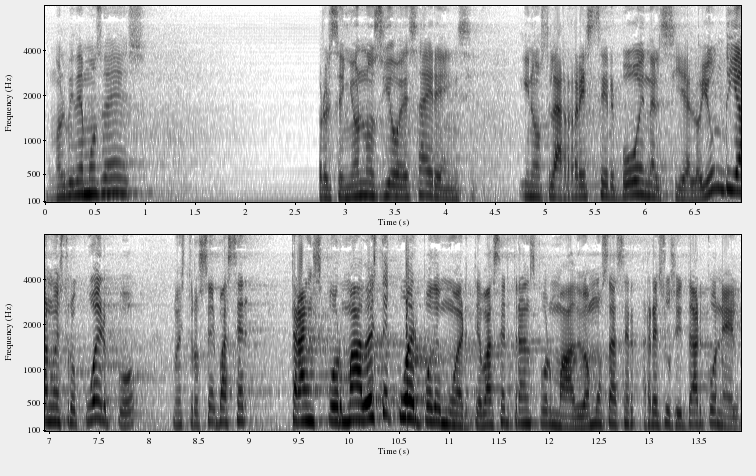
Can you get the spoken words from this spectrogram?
No nos olvidemos de eso. Pero el Señor nos dio esa herencia y nos la reservó en el cielo. Y un día nuestro cuerpo, nuestro ser va a ser transformado, este cuerpo de muerte va a ser transformado y vamos a hacer, resucitar con él.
